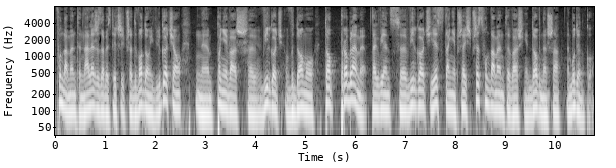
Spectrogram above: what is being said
fundamenty należy zabezpieczyć przed wodą i wilgocią, ponieważ wilgoć w domu to problemy. Tak więc wilgoć jest w stanie przejść przez fundamenty właśnie do wnętrza budynku.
